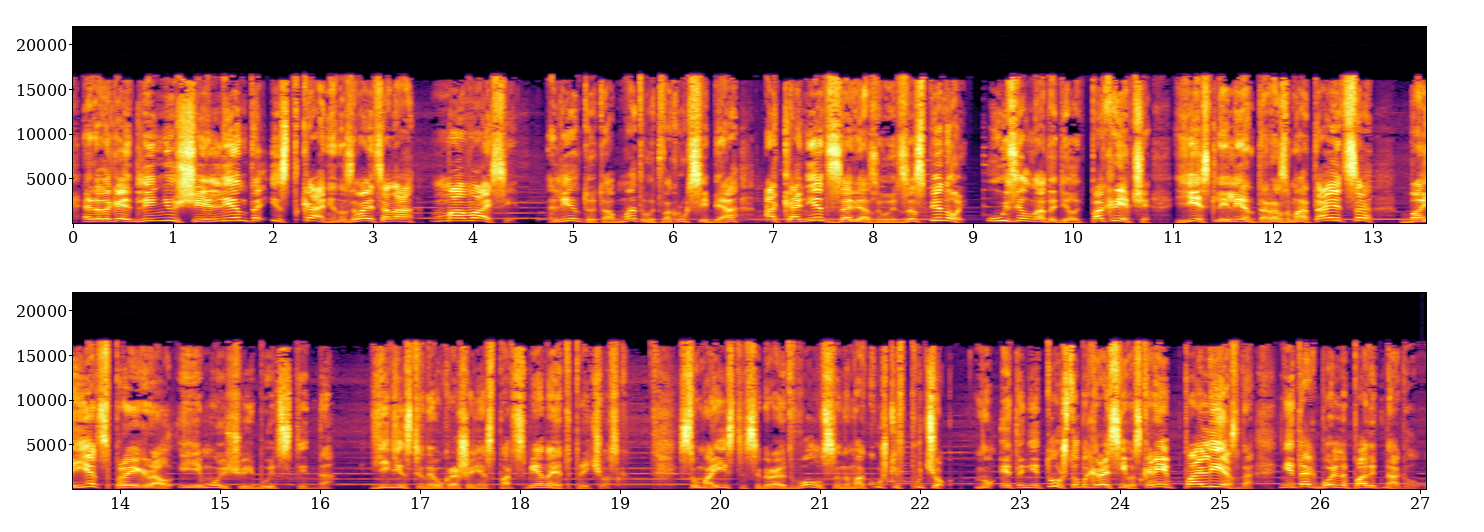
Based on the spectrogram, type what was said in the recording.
– это такая длиннющая лента из ткани. Называется она маваси Ленту эту обматывают вокруг себя, а конец завязывают за спиной. Узел надо делать покрепче. Если лента размотается, боец проиграл И ему еще и будет стыдно. Единственное украшение спортсмена – это прическа. Сумаисты собирают волосы на макушке в пучок Но это не то, чтобы красиво, скорее полезно Не так больно падать на голову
